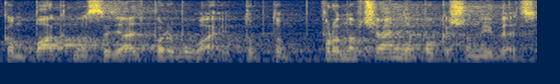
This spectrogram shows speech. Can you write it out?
компактно сидять, перебувають. Тобто про навчання поки що не йдеться.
